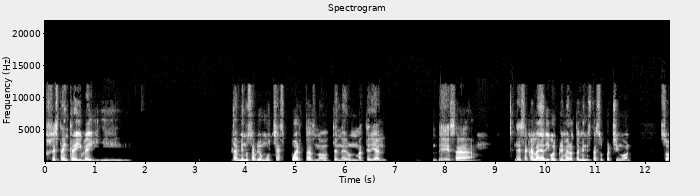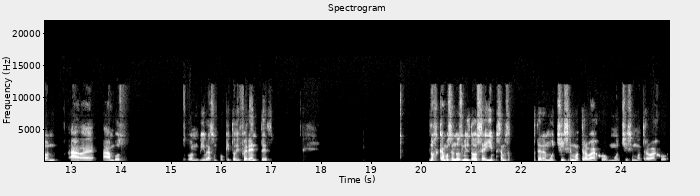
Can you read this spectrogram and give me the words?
pues está increíble y, también nos abrió muchas puertas, ¿no? Tener un material de esa, de esa calaña. Digo, el primero también está súper chingón. Son ambos con vibras un poquito diferentes. Lo sacamos en 2012 y empezamos a tener muchísimo trabajo, muchísimo trabajo.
